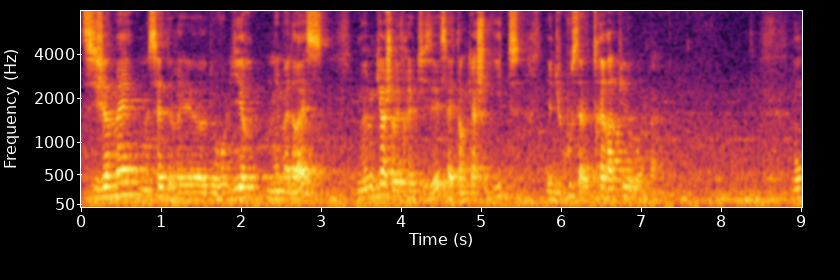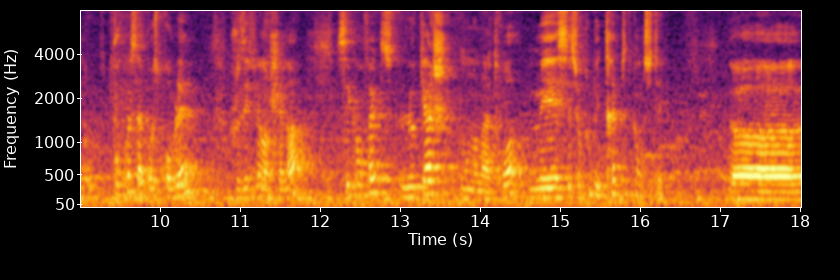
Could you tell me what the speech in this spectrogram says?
Si jamais on essaie de, relire une même adresse, le même cache va être réutilisé, ça va être un cache hit, et du coup, ça va être très rapide au contraire. Donc, pourquoi ça pose problème? Je vous ai fait un schéma. C'est qu'en fait, le cache, on en a trois, mais c'est surtout des très petites quantités. Euh,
